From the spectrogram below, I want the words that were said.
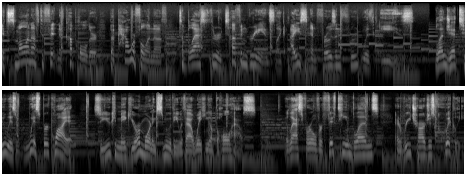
It's small enough to fit in a cup holder, but powerful enough to blast through tough ingredients like ice and frozen fruit with ease. BlendJet 2 is whisper quiet, so you can make your morning smoothie without waking up the whole house. It lasts for over 15 blends and recharges quickly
